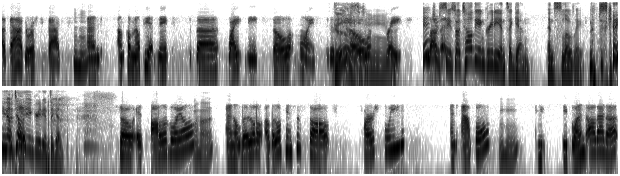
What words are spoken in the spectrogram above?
a bag, a roasting bag. Mm-hmm. And Uncle Milty, it makes the white meat so moist. It is Good. so great. Interesting. So tell the ingredients again and slowly. I'm just kidding. No, tell the ingredients again. So it's olive oil Uh-huh. and a little a little pinch of salt, parsley, and apple, mm-hmm. and you you blend all that up,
